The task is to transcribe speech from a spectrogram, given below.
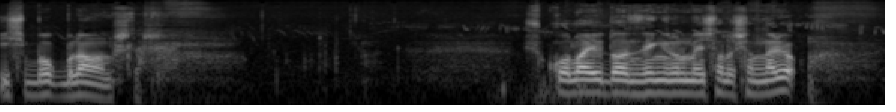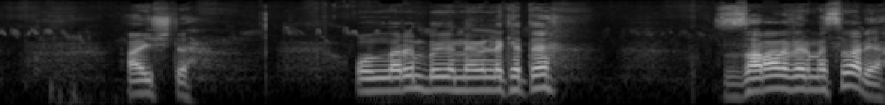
hiç bok bulamamışlar. Şu kolay yoldan zengin olmaya çalışanlar yok mu? Ha işte. Onların böyle memlekete zarar vermesi var ya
